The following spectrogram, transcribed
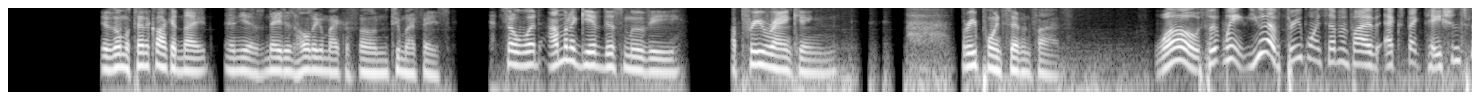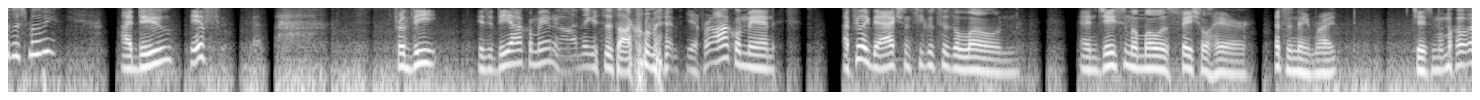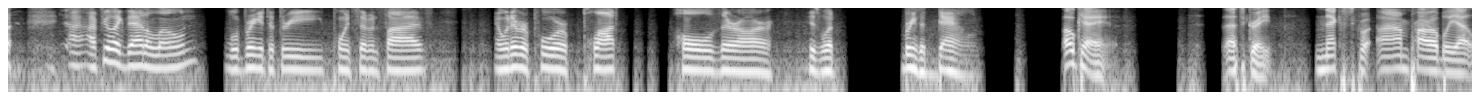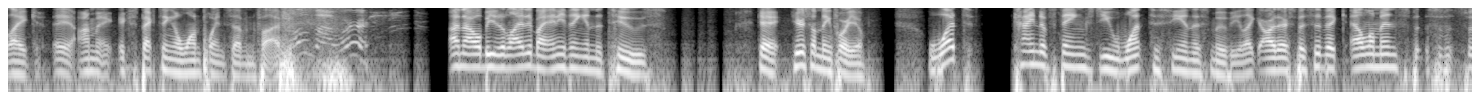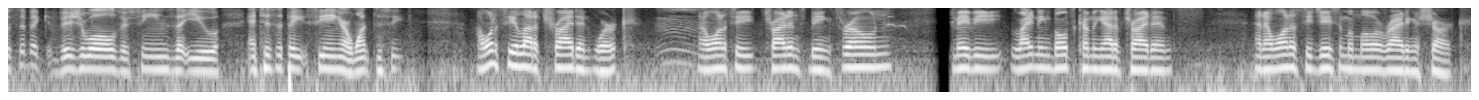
it is almost 10 o'clock at night, and yes, Nate is holding a microphone to my face. So, what I'm going to give this movie a pre ranking 3.75. Whoa! So wait, you have 3.75 expectations for this movie? I do. If. For the. Is it the Aquaman? Or No, I think it's just Aquaman. Yeah, for Aquaman, I feel like the action sequences alone and Jason Momoa's facial hair, that's his name, right? Jason Momoa. I, I feel like that alone will bring it to 3.75. And whatever poor plot holes there are is what brings it down. Okay, that's great. Next, qu- I'm probably at like eh, I'm expecting a 1.75, Oh my word. and I will be delighted by anything in the twos. Okay, here's something for you. What kind of things do you want to see in this movie? Like, are there specific elements, sp- sp- specific visuals or scenes that you anticipate seeing or want to see? I want to see a lot of trident work. Mm. I want to see tridents being thrown, maybe lightning bolts coming out of tridents, and I want to see Jason Momoa riding a shark.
